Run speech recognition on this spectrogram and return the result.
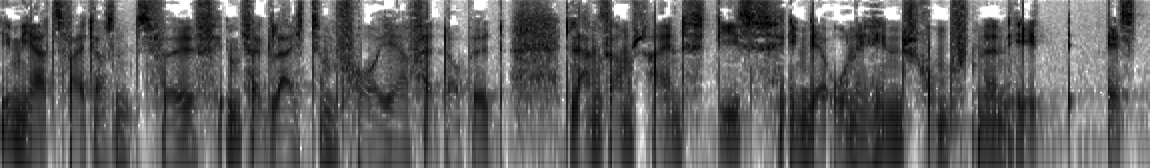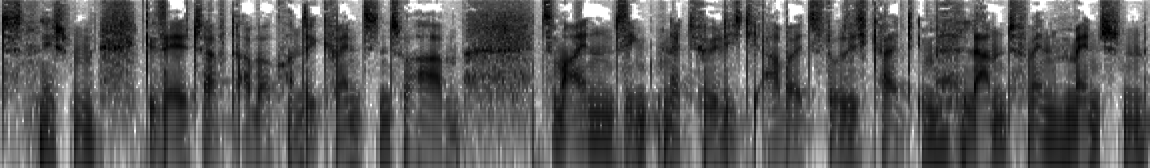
im Jahr 2012 im Vergleich zum Vorjahr verdoppelt. Langsam scheint dies in der ohnehin schrumpfenden estnischen Gesellschaft aber Konsequenzen zu haben. Zum einen sinkt natürlich die Arbeitslosigkeit im Land, wenn Menschen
